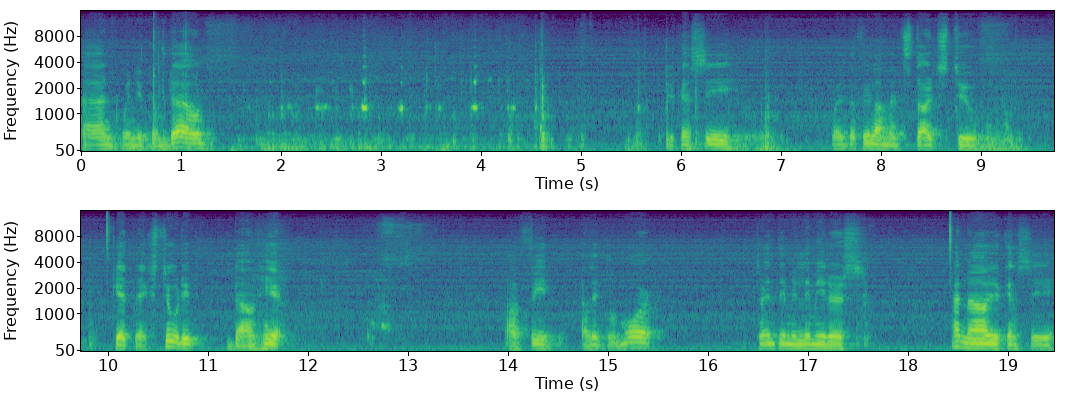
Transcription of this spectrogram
And when you come down, you can see when the filament starts to get extruded down here. I'll feed a little more, 20 millimeters. And now you can see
